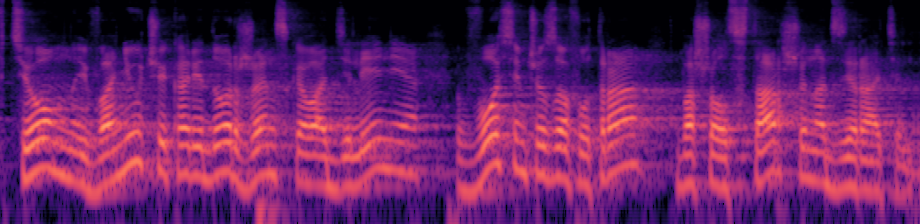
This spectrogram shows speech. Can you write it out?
в темный, вонючий коридор женского отделения в 8 часов утра вошел старший надзиратель.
